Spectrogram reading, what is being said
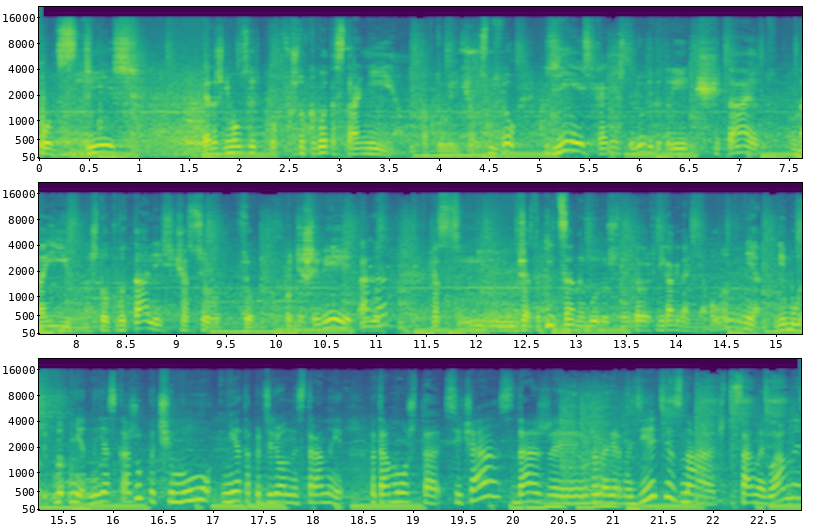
вот здесь я даже не могу сказать, что в какой-то стране как-то увеличилось. Ну, есть, конечно, люди, которые считают наивно, что вот в Италии сейчас все, все подешевеет, ага. вот сейчас, сейчас такие цены будут, что которых никогда не было. Нет, не будет. Ну, нет, но ну, я скажу, почему нет определенной страны. Потому что сейчас даже уже, наверное, дети знают, что самое главное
